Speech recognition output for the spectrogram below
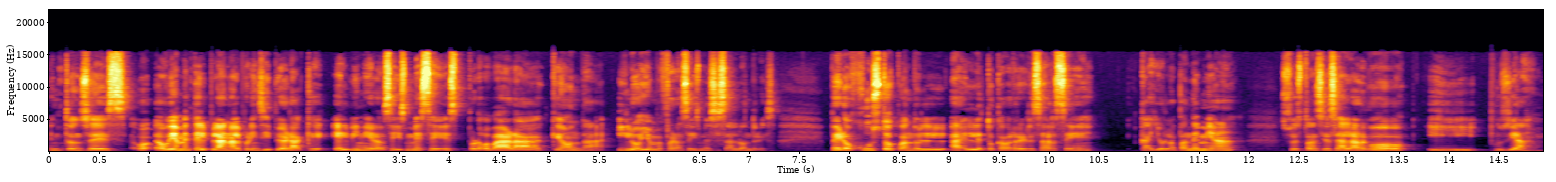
Entonces, obviamente el plan al principio era que él viniera seis meses, probara qué onda y luego yo me fuera seis meses a Londres. Pero justo cuando a él le tocaba regresarse, cayó la pandemia, su estancia se alargó y pues ya,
